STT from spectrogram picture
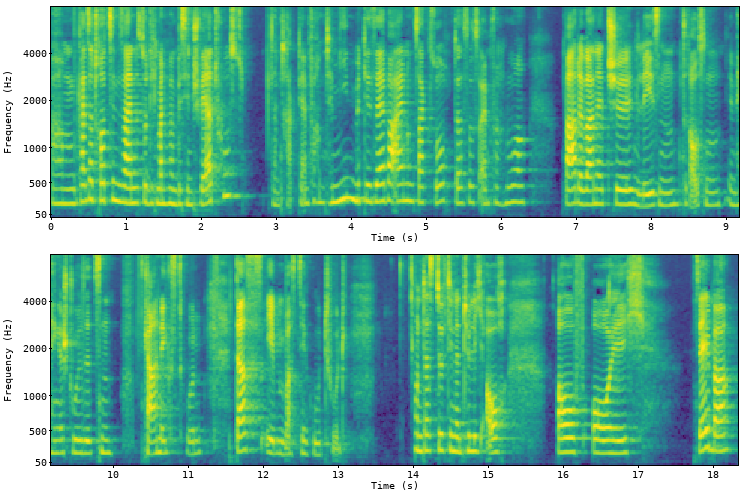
ähm, kann es ja trotzdem sein, dass du dich manchmal ein bisschen schwer tust. Dann trag dir einfach einen Termin mit dir selber ein und sag so, das ist einfach nur Badewanne chillen, lesen, draußen im Hängestuhl sitzen, gar nichts tun. Das ist eben, was dir gut tut. Und das dürft ihr natürlich auch auf euch selber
